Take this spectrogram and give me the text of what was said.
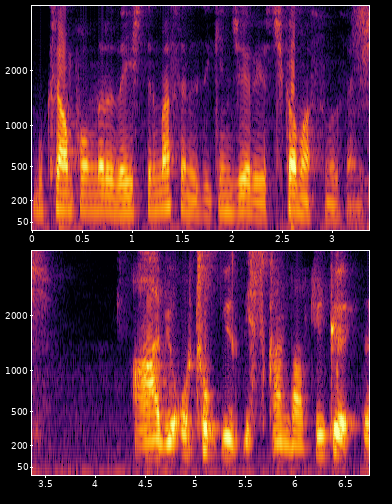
Bu kramponları değiştirmezseniz ikinci yarıya çıkamazsınız demiş. Abi o çok büyük bir skandal. Çünkü e,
